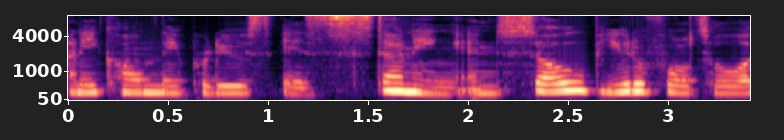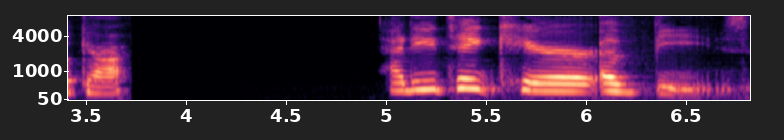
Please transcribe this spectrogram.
honeycomb they produce is stunning and so beautiful to look at. How do you take care of bees?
